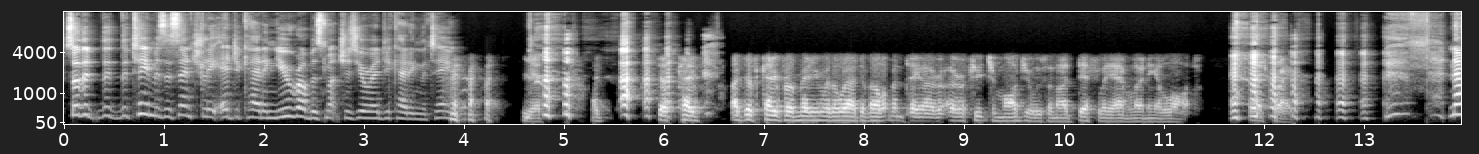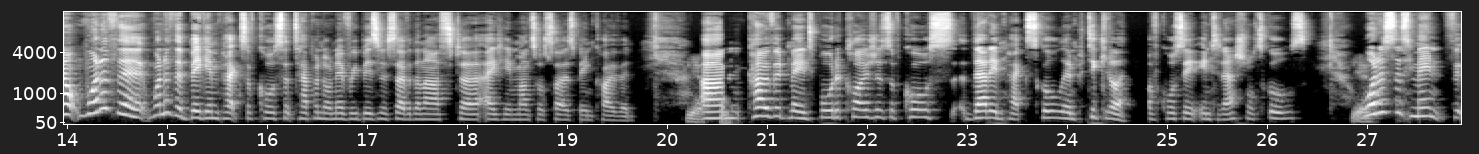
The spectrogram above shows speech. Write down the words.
So the, the, the team is essentially educating you, Rob, as much as you're educating the team. yes, I just came. I just came from a meeting with our development team over, future modules, and I definitely am learning a lot. That's great. now, one of the one of the big impacts, of course, that's happened on every business over the last uh, eighteen months or so has been COVID. Yeah. Um, COVID means border closures, of course. That impacts school, in particular, of course, international schools. Yeah. What has this meant for,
